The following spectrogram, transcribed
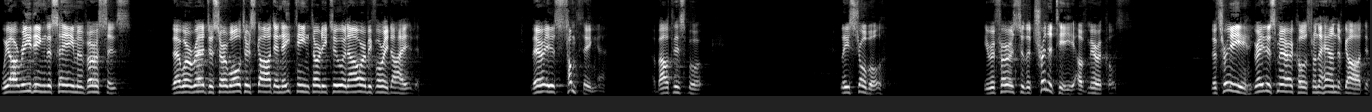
we are reading the same verses that were read to Sir Walter Scott in 1832, an hour before he died. There is something about this book. Lee Strobel, he refers to the trinity of miracles. The three greatest miracles from the hand of God.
